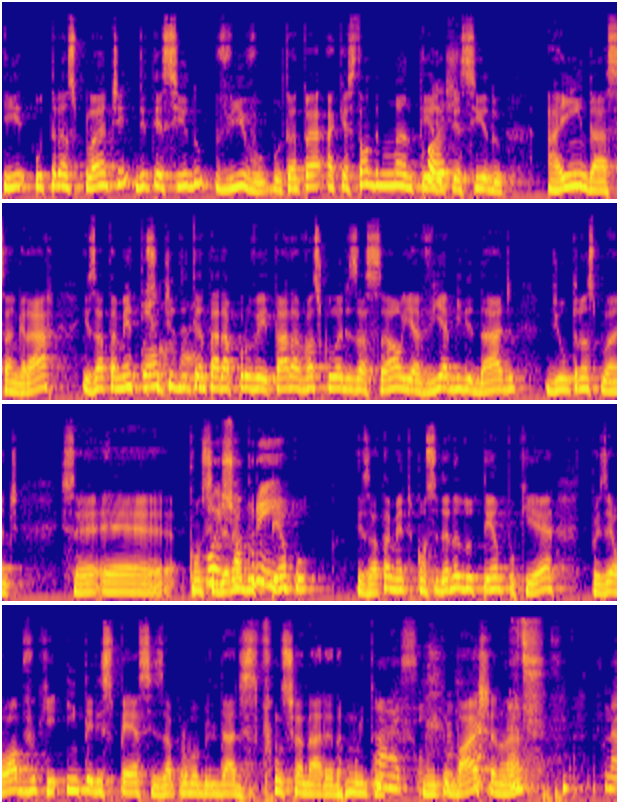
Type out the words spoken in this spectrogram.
E o transplante de tecido vivo. Portanto, é a questão de manter pois. o tecido ainda a sangrar, exatamente no sentido de tentar aproveitar a vascularização e a viabilidade de um transplante. Isso é, é considerando o tempo. Exatamente, considerando o tempo que é, pois é óbvio que interespécies a probabilidade de funcionar era muito, Ai, muito baixa, não é? Não.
